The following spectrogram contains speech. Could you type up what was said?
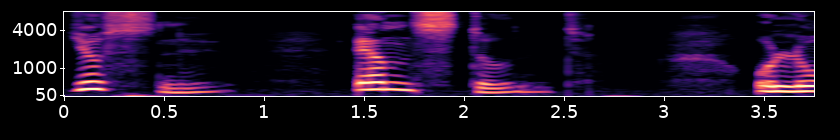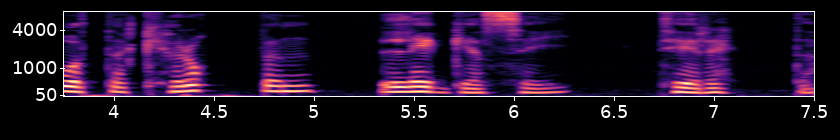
just nu, en stund och låta kroppen lägga sig till rätta.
